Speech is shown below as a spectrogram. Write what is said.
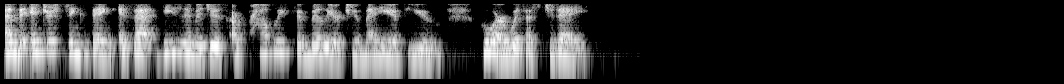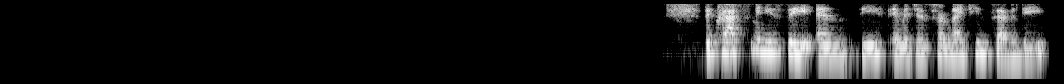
And the interesting thing is that these images are probably familiar to many of you who are with us today. The craftsmen you see in these images from 1970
